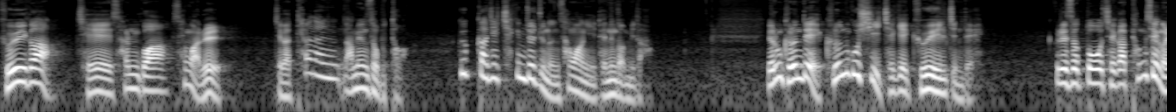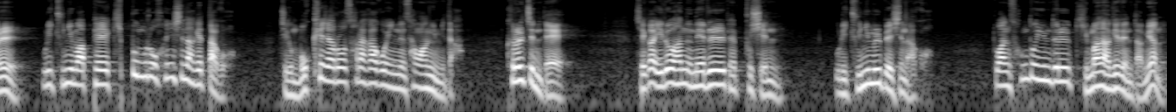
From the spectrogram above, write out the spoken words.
교회가 제 삶과 생활을 제가 태어나면서부터 끝까지 책임져 주는 상황이 되는 겁니다. 여러분 그런데 그런 곳이 제게 교회일진데 그래서 또 제가 평생을 우리 주님 앞에 기쁨으로 헌신하겠다고 지금 목회자로 살아가고 있는 상황입니다. 그럴진데 제가 이러한 은혜를 베푸신 우리 주님을 배신하고 또한 성도님들을 기만하게 된다면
